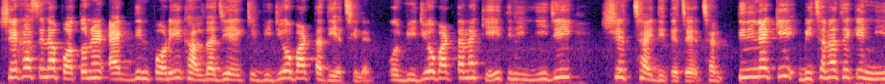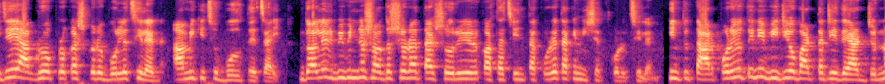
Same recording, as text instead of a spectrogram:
শেখ হাসিনা পতনের একদিন পরেই খালদা জিয়া একটি ভিডিও বার্তা দিয়েছিলেন। ওই ভিডিও বার্তা নাকি তিনি নিজেই স্বেচ্ছায় দিতে চেয়েছেন। তিনি নাকি বিছানা থেকে নিজেই আগ্রহ প্রকাশ করে বলেছিলেন, আমি কিছু বলতে চাই। দলের বিভিন্ন সদস্যরা তার শরীরের কথা চিন্তা করে তাকে নিষেধ করেছিলেন। কিন্তু তারপরেও তিনি ভিডিও বার্তাটি দেওয়ার জন্য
